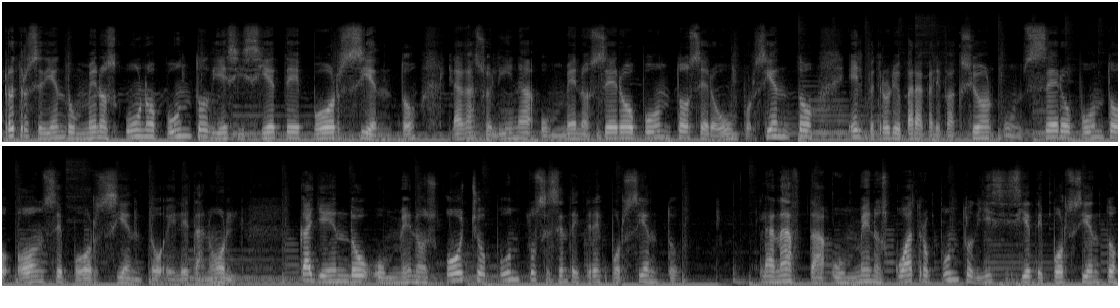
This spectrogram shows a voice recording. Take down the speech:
retrocediendo un menos 1,17%, la gasolina un menos 0,01%, el petróleo para calefacción un 0,11%, el etanol cayendo un menos 8.63% la nafta un menos 4.17%,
